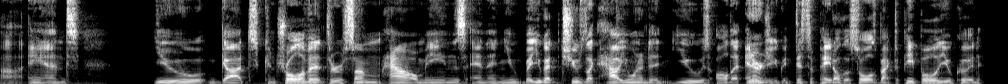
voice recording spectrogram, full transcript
uh, and you got control of it through somehow means and then you but you got to choose like how you wanted to use all that energy. You could dissipate all the souls back to people. You could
